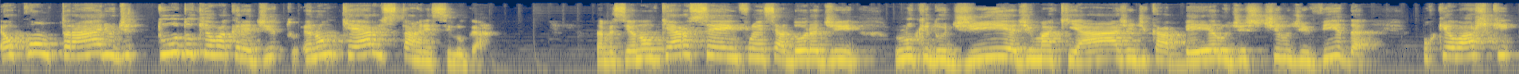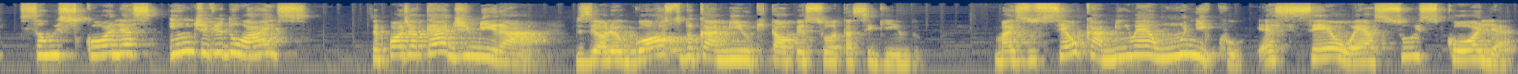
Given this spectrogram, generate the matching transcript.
É o contrário de tudo que eu acredito. Eu não quero estar nesse lugar. Sabe assim, eu não quero ser influenciadora de look do dia, de maquiagem, de cabelo, de estilo de vida, porque eu acho que são escolhas individuais. Você pode até admirar, dizer, olha, eu gosto do caminho que tal pessoa está seguindo mas o seu caminho é único, é seu, é a sua escolha.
